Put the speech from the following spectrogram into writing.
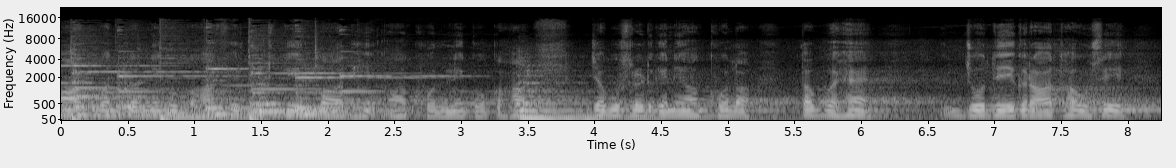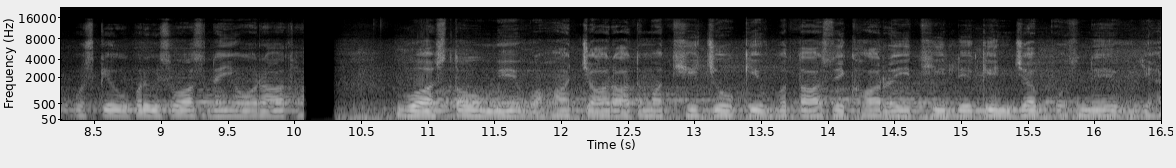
आँख बंद करने को कहा। फिर कुछ देर बाद ही आँख खोलने को कहा। जब उस लड़के ने आँख खोला, तब वह जो देख रहा था, उसे, उसके ऊपर विश्वास नहीं हो रहा था। वास्तव में वहाँ चार आत्मा थी जो कि बतासे खा रही थी, लेकिन जब उसने यह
